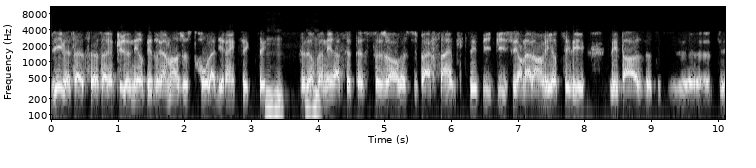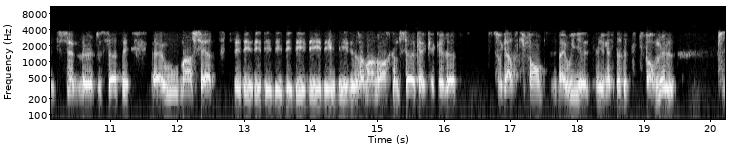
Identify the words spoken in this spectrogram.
dis mais ça, ça, aurait pu devenir vite vraiment juste trop labyrinthique tu sais que de mm-hmm. revenir à cette, ce genre-là super simple tu sais puis, puis c'est en allant lire tu sais les, les bases de, Chandler tout ça tu sais euh, ou Manchette tu sais des des, des, des, des, des, des, des romans noirs comme ça que, que, que là tu regardes ce qu'ils font ben oui il y a une espèce de petite formule puis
